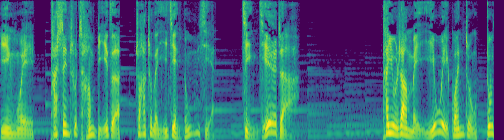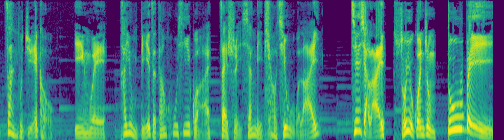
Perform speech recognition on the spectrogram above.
因为他伸出长鼻子。抓住了一件东西，紧接着，他又让每一位观众都赞不绝口，因为他用鼻子当呼吸管，在水箱里跳起舞来。接下来，所有观众都被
